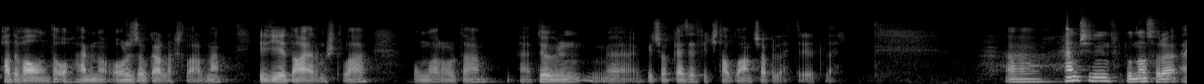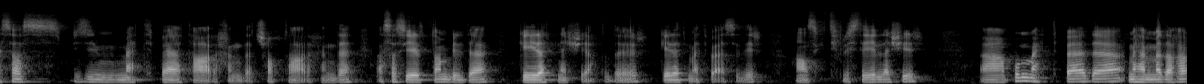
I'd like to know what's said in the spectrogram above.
podvalında o həmin Orucov qardaşlarına bir yer də ayırmışdılar. Onlar orada e, dövrün e, bir çox qəzet və kitablarını çap elətdirirdilər. Həmçinin bundan sonra əsas bizim mətbəə tarixində, çap tarixində əsas yer tutan bir də Qeyrət nəşriyyatıdır. Qeyrət mətbəəsidir, hansı ki Tiflisdə yerləşir. Bu mətbə də Məhəmməd ağa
